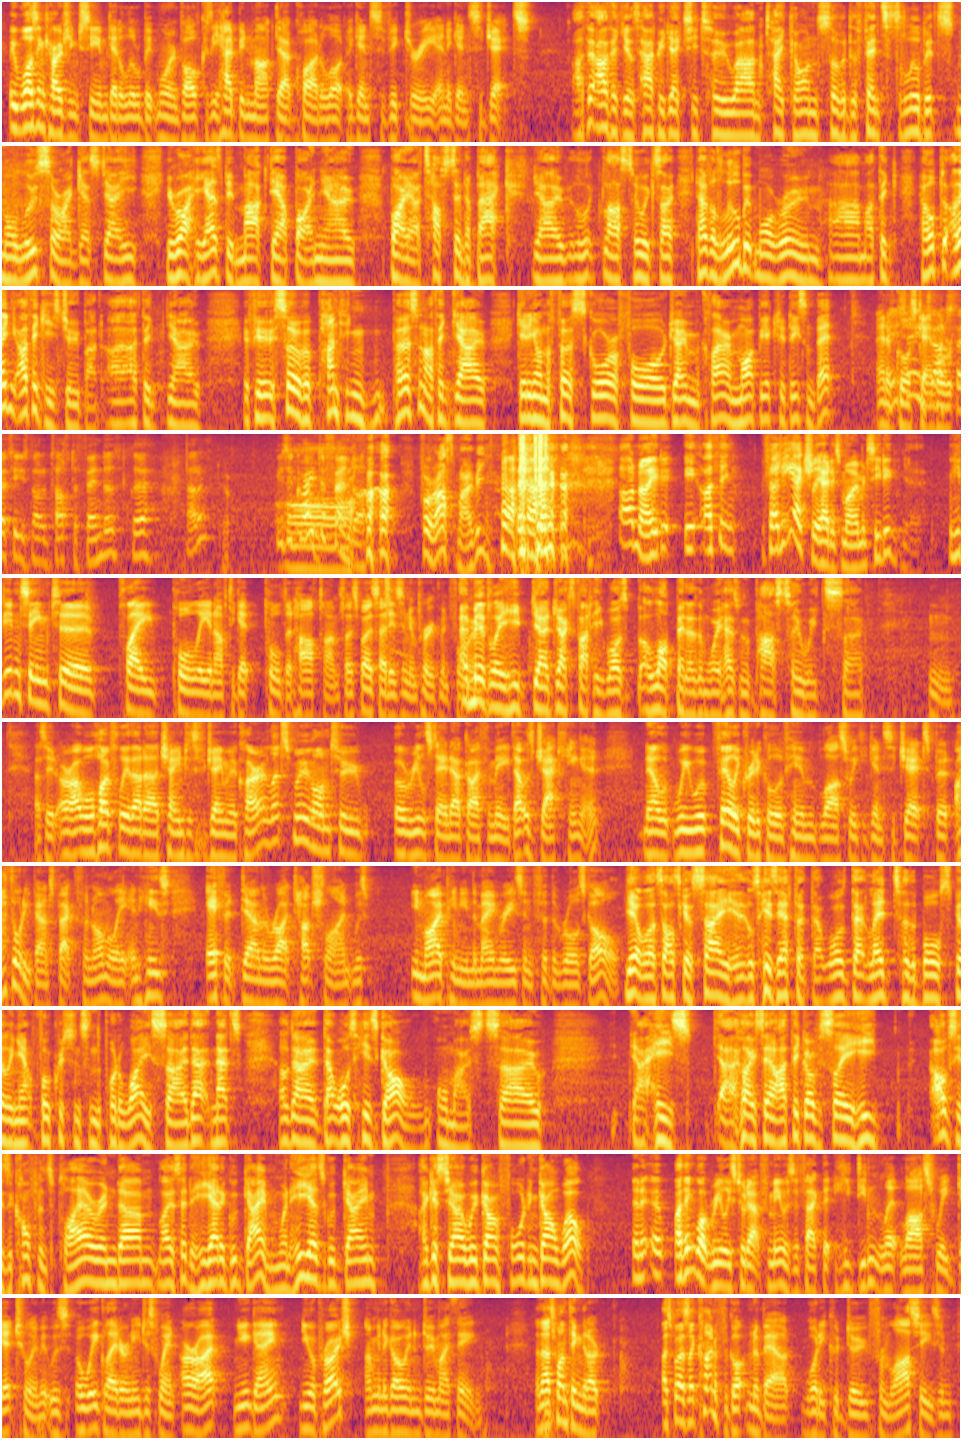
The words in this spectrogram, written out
it was encouraging to see him get a little bit more involved because he had been marked out quite a lot against the Victory and against the Jets. I, th- I think he was happy to actually to um, take on sort of a defence that's a little bit more looser, I guess. Yeah, he, you're right. He has been marked out by you know by a tough centre back. You know, last two weeks. So to have a little bit more room, um, I think helped. I think I think he's due, but I, I think you know if you're sort of a punting person, I think you know getting on the first scorer for Jamie McLaren might be actually a decent bet. And of course, Campbell. that he's not a tough defender there, Adam? He's a great defender. For us, maybe. Oh no, he did, he, I think. In fact, he actually had his moments. He did. He didn't seem to play poorly enough to get pulled at halftime. So I suppose that is an improvement for him. Admittedly, he uh, Jack's Fat he was a lot better than what he has in the past two weeks. So. That's it. All right. Well, hopefully that uh, changes for Jamie McLaren. Let's move on to a real standout guy for me. That was Jack Hingert. Now, look, we were fairly critical of him last week against the Jets, but I thought he bounced back phenomenally, and his effort down the right touchline was, in my opinion, the main reason for the Roar's goal. Yeah, well, as I was going to say, it was his effort that was that led to the ball spilling out for Kristensen to put away. So that and that's no, that was his goal almost. So yeah, he's uh, like I said, I think obviously he obviously is a confidence player, and um, like I said, he had a good game. And when he has a good game, I guess you know we're going forward and going well. And I think what really stood out for me was the fact that he didn't let last week get to him. It was a week later, and he just went, "All right, new game, new approach. I'm going to go in and do my thing." And that's one thing that I, I suppose, I kind of forgotten about what he could do from last season.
